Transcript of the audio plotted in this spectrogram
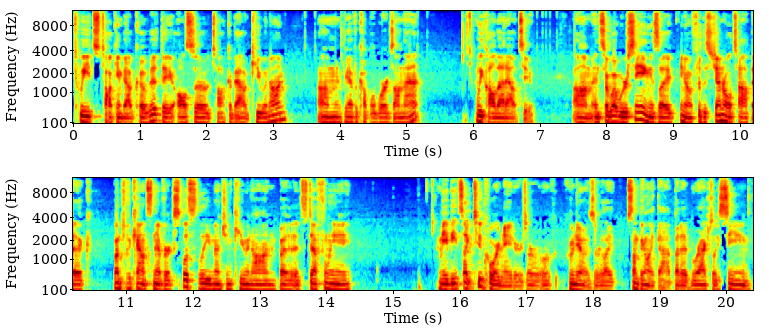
tweets talking about COVID, they also talk about QAnon, um, and we have a couple words on that, we call that out too. Um, and so what we're seeing is like, you know, for this general topic, a bunch of accounts never explicitly mention QAnon, but it's definitely, maybe it's like two coordinators or, or who knows, or like something like that. But it, we're actually seeing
